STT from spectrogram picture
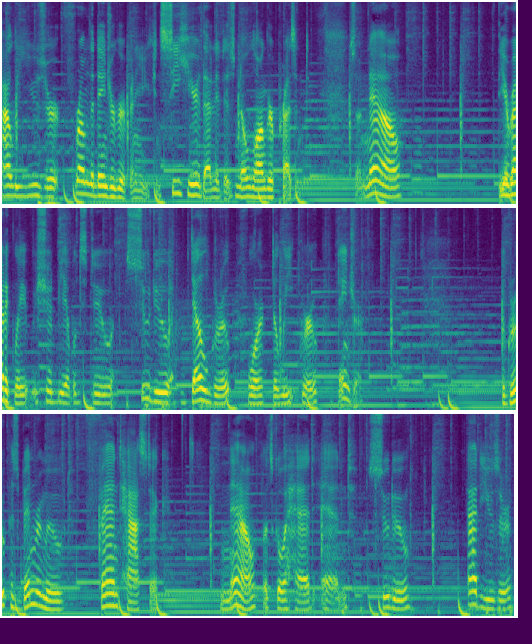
Kali user from the danger group, and you can see here that it is no longer present. So now, theoretically, we should be able to do sudo del group for delete group danger. The group has been removed. Fantastic. Now, let's go ahead and sudo add user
